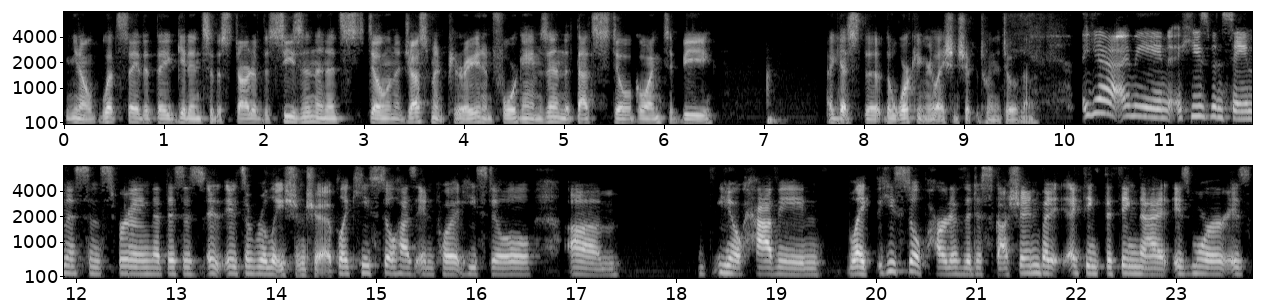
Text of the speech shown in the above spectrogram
you know let's say that they get into the start of the season and it's still an adjustment period and four games in that that's still going to be I guess the the working relationship between the two of them. Yeah, I mean, he's been saying this since spring that this is it, it's a relationship. Like he still has input. He's still, um, you know, having like he's still part of the discussion. But I think the thing that is more is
